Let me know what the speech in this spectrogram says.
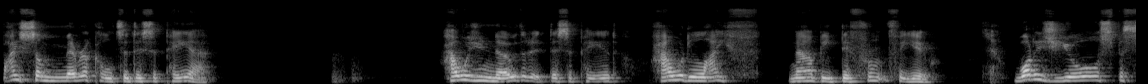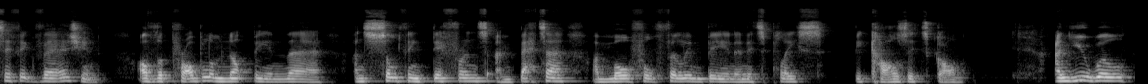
by some miracle to disappear, how would you know that it disappeared? How would life now be different for you? What is your specific version of the problem not being there and something different and better and more fulfilling being in its place because it's gone? And you will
